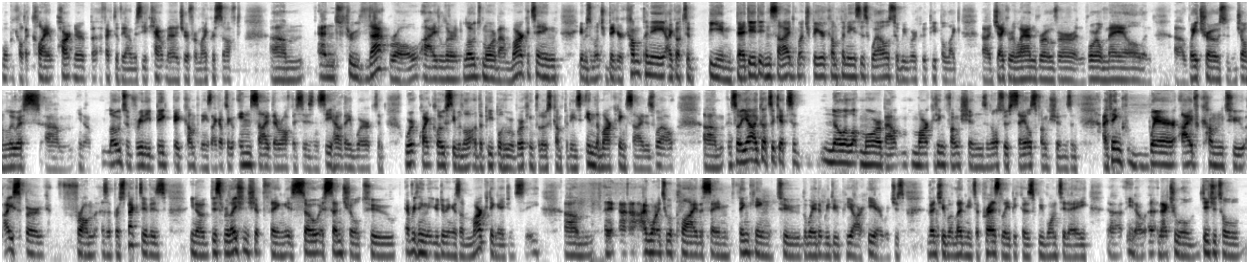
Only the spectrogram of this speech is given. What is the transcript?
what we called a client partner, but effectively I was the account manager for Microsoft. Um, and through that role, I learned loads more about marketing. It was a much bigger company. I got to be embedded inside much bigger companies as well. So we worked with people like uh, Jaguar Land Rover and Royal Mail and uh, Waitrose and John Lewis. Um, you know, loads of really big, big companies. I got to go inside their offices and see how they worked and work quite closely with a lot of the people who were working for those companies in the marketing side as well. Um, and so, yeah, I got to get to know a lot more about marketing functions and also sales functions. And I think where I've come to Iceberg from as a perspective is, you know, this relationship thing is so essential to everything that you're doing as a marketing agency. Um, and I wanted to apply the same thinking to the way that we do PR here, which is eventually what led me to Prezly because we wanted a, uh, you know, an actual digital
